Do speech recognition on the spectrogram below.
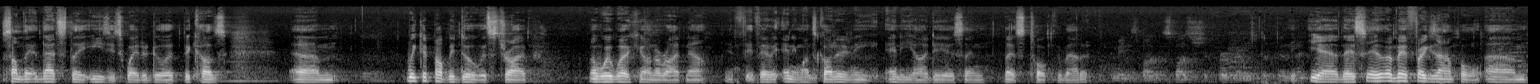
something that's the easiest way to do it because um, we could probably do it with Stripe. And we're working on it right now. If, if anyone's got any any ideas, then let's talk about it. I mean, sponsorship programs within Yeah, there's, I mean, for example, um,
